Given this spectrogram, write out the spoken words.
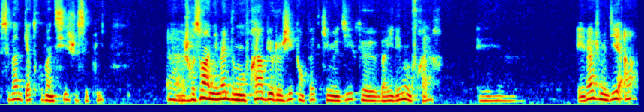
c'est 24 ou 26, je sais plus. je reçois un email de mon frère biologique en fait qui me dit que bah, est mon frère. Et, et là, je me dis ah,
